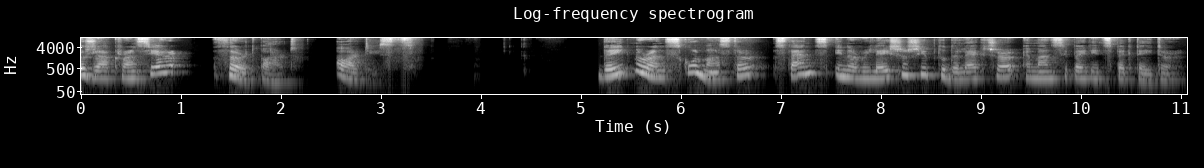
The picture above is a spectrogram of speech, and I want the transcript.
Jacques Rancière, third part Artists. The ignorant schoolmaster stands in a relationship to the lecture Emancipated Spectator,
